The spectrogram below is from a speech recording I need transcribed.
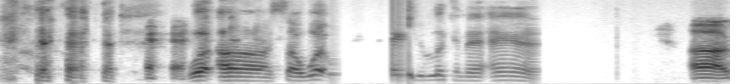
what? Uh, so what? Are you looking at, Aaron? Uh,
